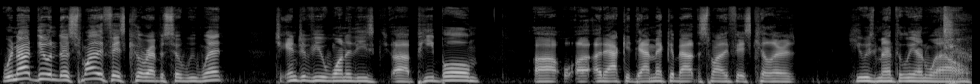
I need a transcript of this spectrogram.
We're not doing the smiley face killer episode. We went to interview one of these uh, people, uh, an academic about the smiley face killer. He was mentally unwell,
